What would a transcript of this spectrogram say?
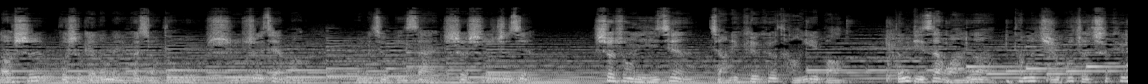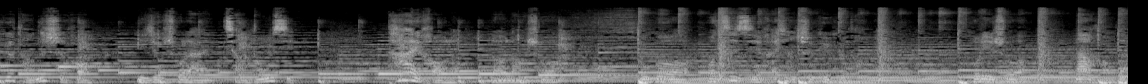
老师不是给了每个小动物十支箭吗？我们就比赛射十支箭，射中一箭奖励 QQ 糖一包。等比赛完了，他们只顾着吃 QQ 糖的时候，你就出来抢东西。”太好了，老狼说。不过我自己还想吃 QQ 糖呢。狐狸说：“那好办，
